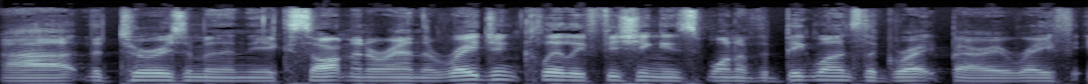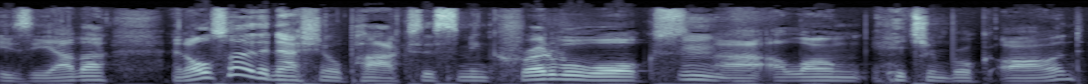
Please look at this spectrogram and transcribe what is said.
uh, the tourism and the excitement around the region. Clearly, fishing is one of the big ones. The Great Barrier Reef is the other, and also the national parks. There's some incredible walks Mm. uh, along Hinchinbrook Island.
